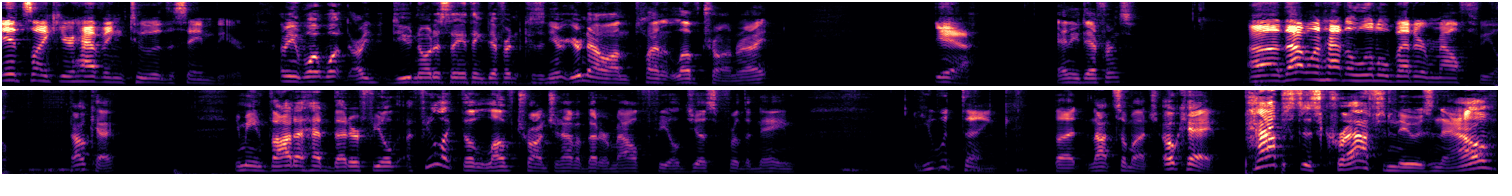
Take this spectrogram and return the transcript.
It's like you're having two of the same beer. I mean, what what are, do you notice anything different? Because you're, you're now on Planet Lovetron, right? Yeah. Any difference? Uh, that one had a little better mouthfeel. Okay. You mean Vada had better feel? I feel like the Lovetron should have a better mouthfeel just for the name. You would think. but not so much. Okay, Pabst is craft news now.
